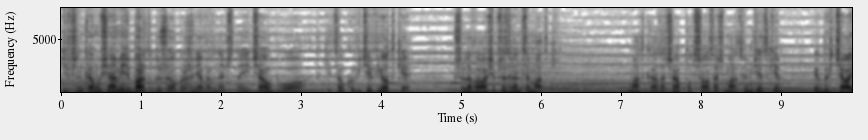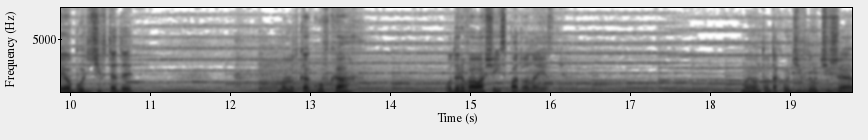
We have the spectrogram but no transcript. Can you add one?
Dziewczynka musiała mieć bardzo duże obrażenia wewnętrzne. Jej ciało było takie całkowicie wiotkie. Przelewała się przez ręce matki. Matka zaczęła potrząsać martwym dzieckiem, jakby chciała je obudzić i wtedy malutka główka oderwała się i spadła na jezdnię. Moją tą taką dziwną ciszę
